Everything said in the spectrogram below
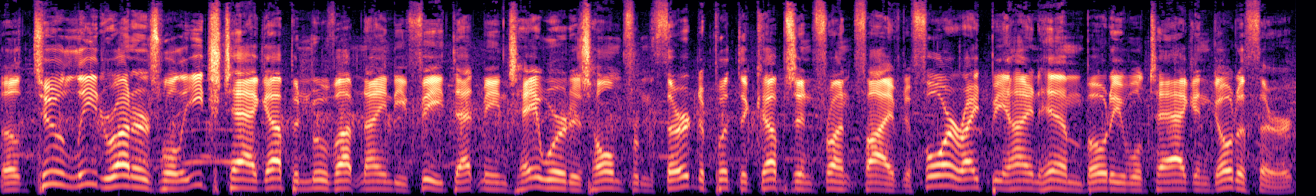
The two lead runners will each tag up and move up 90 feet. That means Heyward is home from third to put the Cubs in front 5 to 4. Right behind him, Bote will tag and go to third.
